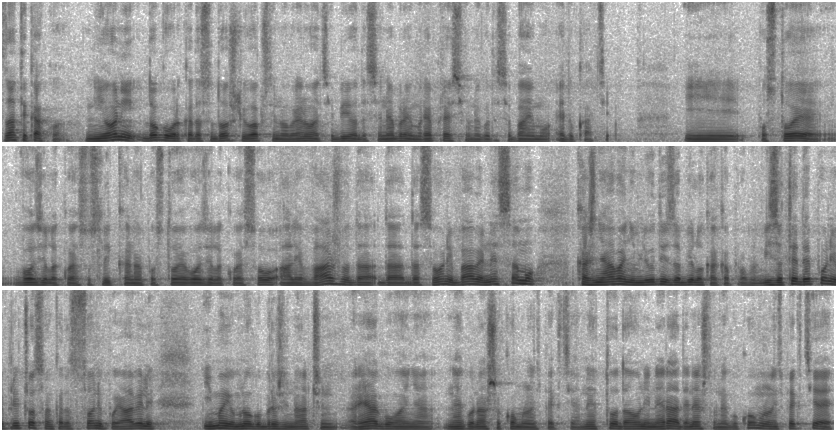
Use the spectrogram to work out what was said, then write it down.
znate kako, ni oni dogovor kada su došli u opštinu Obrenovac je bio da se ne bavimo represijom, nego da se bavimo edukacijom i postoje vozila koja su slikana, postoje vozila koja su ovo, ali je važno da, da, da se oni bave ne samo kažnjavanjem ljudi za bilo kakav problem. I za te deponije pričao sam kada su se oni pojavili, imaju mnogo brži način reagovanja nego naša komunalna inspekcija. Ne to da oni ne rade nešto, nego komunalna inspekcija je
